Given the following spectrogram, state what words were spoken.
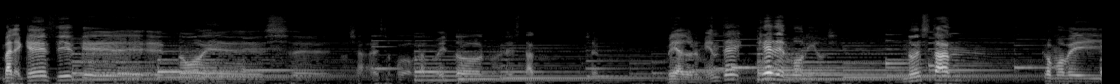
Vale, quiere decir que no es... eh, o sea, este juego gratuito, Bella durmiente. ¿Qué demonios? No es tan... como veis...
